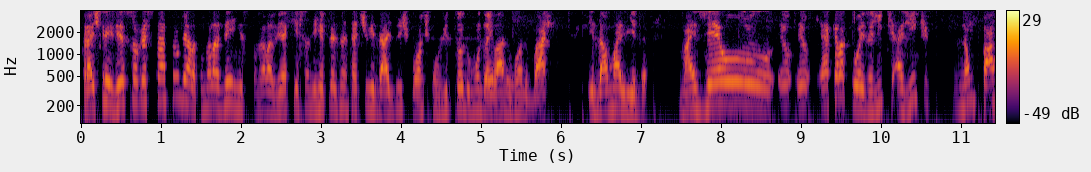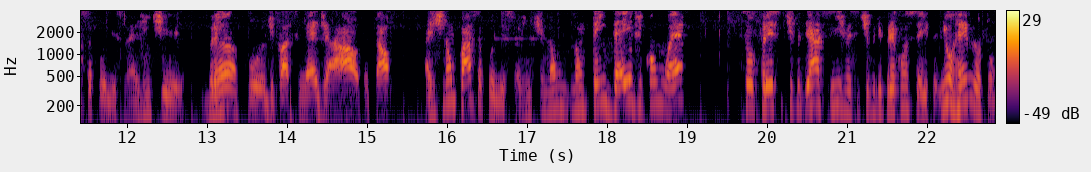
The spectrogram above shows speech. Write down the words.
para escrever sobre a situação dela, como ela vê isso, como ela vê a questão de representatividade do esporte. Convido todo mundo aí lá no Voando Baixo e dar uma lida. Mas eu, eu, eu, é aquela coisa, a gente, a gente não passa por isso, né? A gente branco, de classe média alta e tal, A gente não passa por isso. A gente não, não tem ideia de como é sofrer esse tipo de racismo, esse tipo de preconceito. E o Hamilton,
